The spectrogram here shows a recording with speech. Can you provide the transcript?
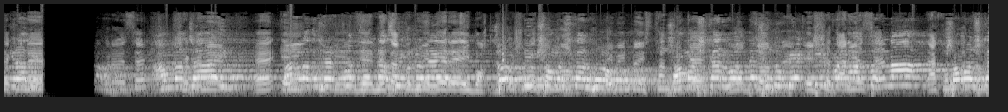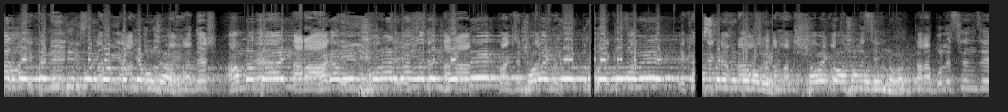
যেখানে রয়েছে সেখানে এই যে নেতা কর্মীদের এই বক্তব্য শোনার জন্য বিভিন্ন স্থান থেকে লোকজন এসে দাঁড়িয়েছে। এখন সংস্কার এখানে ইসলামী আন্দোলন বাংলাদেশ আমরা চাই তারা আগামী সোনার বাংলাদেশ এসেছেন, তারা গড়তে কয়েকজন সবাইকে নেতাকর্মীর বক্তব্য এখান থেকে আমরা সাধারণ যেতে সবাইকে অসংখ্য ধন্যবাদ। তারা বলেছেন যে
